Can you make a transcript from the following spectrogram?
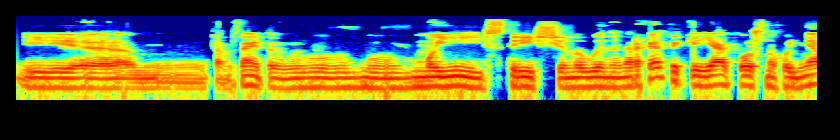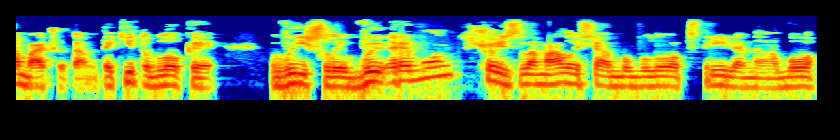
І ем, там, знаєте, в, моїй стрічці новин енергетики я кожного дня бачу там такі-то блоки вийшли в ремонт, щось зламалося або було обстріляно, або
